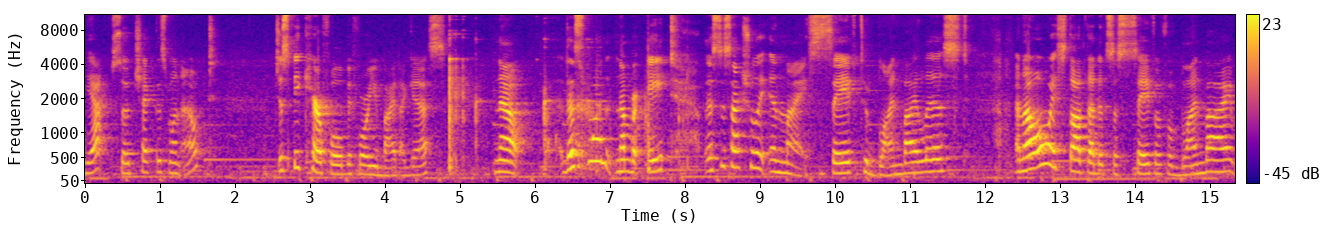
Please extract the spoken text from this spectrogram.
yeah, so check this one out. Just be careful before you buy it, I guess. Now, this one, number eight, this is actually in my safe to blind buy list. And I always thought that it's a safe of a blind buy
